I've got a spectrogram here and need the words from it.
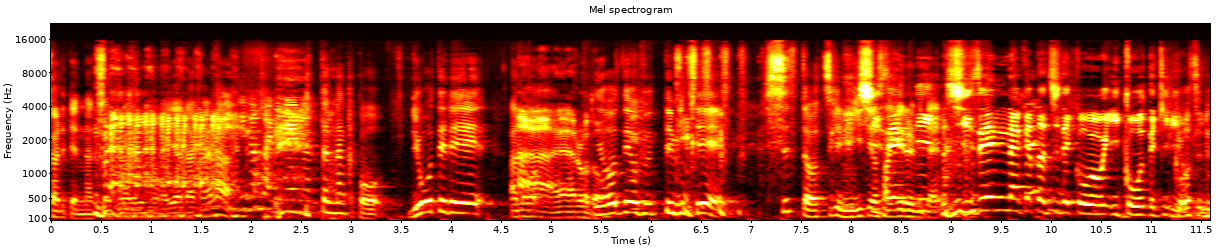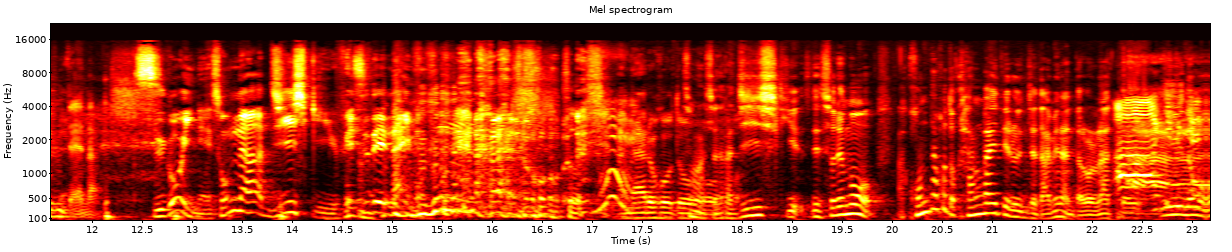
疲れてるなって思われるのが嫌だから 一旦なんかこう両手であの両手を振ってみて スッと次右手を下げるみたいな。自然に自然な形でこう移行できるようこうするみにたいな。すごいね。そんな自意識フェスでないもん。なるほど。そうなんですよ。だから自意識でそれもあこんなこと考えてるんじゃダメなんだろうなあーというのも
